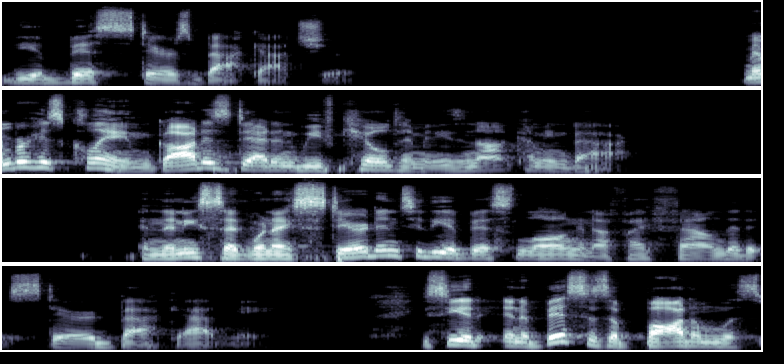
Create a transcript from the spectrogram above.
the abyss stares back at you. Remember his claim God is dead and we've killed him and he's not coming back. And then he said, When I stared into the abyss long enough, I found that it stared back at me. You see, an abyss is a bottomless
